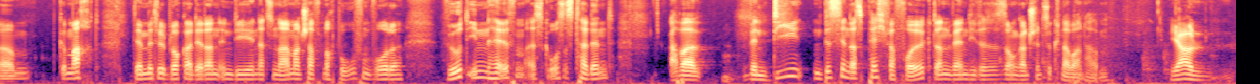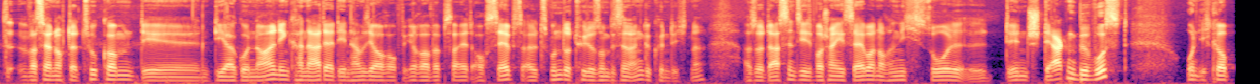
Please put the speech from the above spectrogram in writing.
ähm, gemacht. Der Mittelblocker, der dann in die Nationalmannschaft noch berufen wurde, wird ihnen helfen als großes Talent. Aber wenn die ein bisschen das Pech verfolgt, dann werden die die Saison ganz schön zu knabbern haben. Ja, was ja noch dazu kommt, den Diagonalen, den Kanadier, den haben sie auch auf ihrer Website auch selbst als Wundertüte so ein bisschen angekündigt. Ne? Also da sind sie wahrscheinlich selber noch nicht so äh, den Stärken bewusst. Und ich glaube,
